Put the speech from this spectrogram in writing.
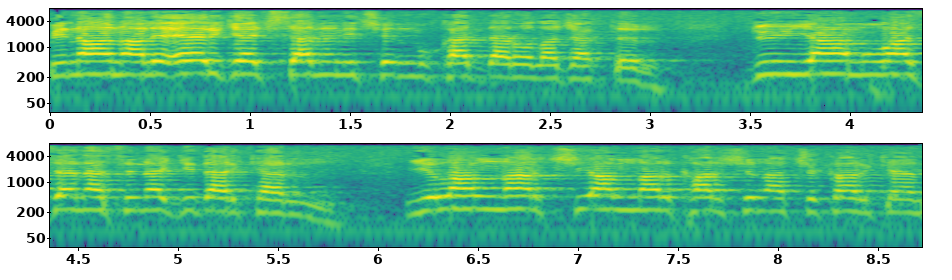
Binaenaleyh er geç senin için mukadder olacaktır. Dünya muvazenesine giderken, yılanlar, çıyanlar karşına çıkarken,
